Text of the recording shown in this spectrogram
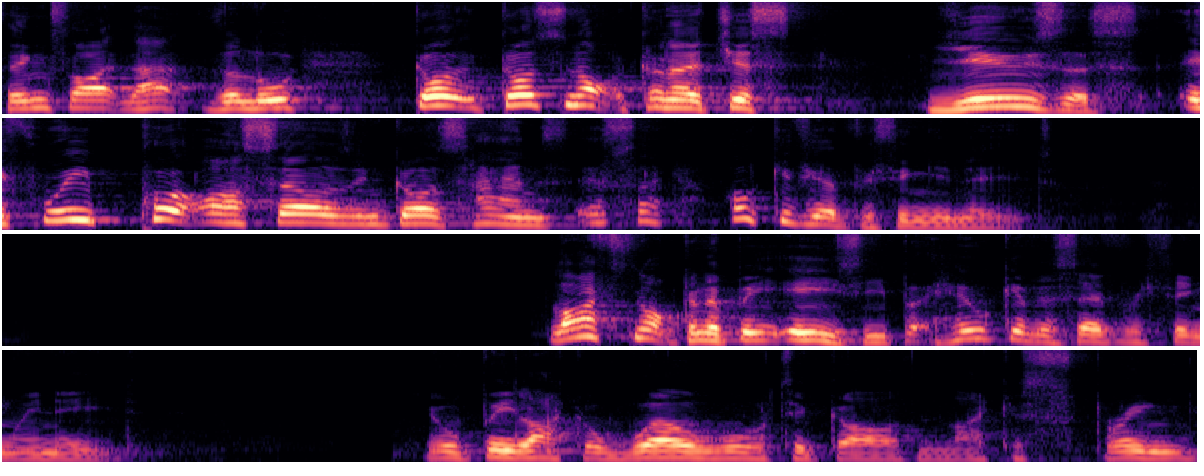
Things like that. The Lord, God, God's not going to just use us. If we put ourselves in God's hands, He'll say, I'll give you everything you need. Life's not going to be easy, but He'll give us everything we need. It'll be like a well watered garden, like a spring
